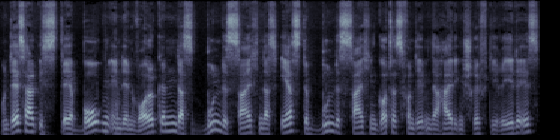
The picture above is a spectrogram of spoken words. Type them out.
Und deshalb ist der Bogen in den Wolken das Bundeszeichen, das erste Bundeszeichen Gottes, von dem in der Heiligen Schrift die Rede ist.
